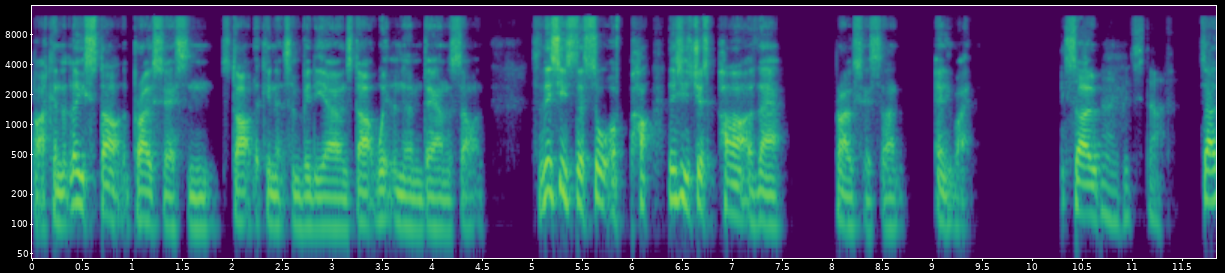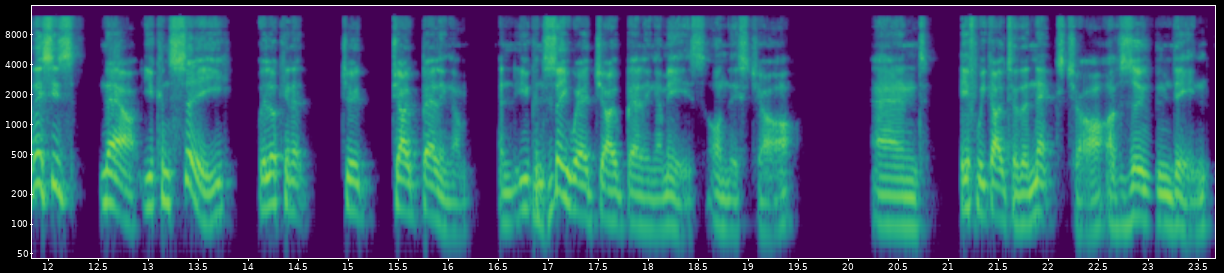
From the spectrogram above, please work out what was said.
but I can at least start the process and start looking at some video and start whittling them down and so on. So this is the sort of part, this is just part of that process. So anyway, so oh, good stuff. So this is now you can see we're looking at Jude, Jobe Bellingham, and you can mm-hmm. see where Joe Bellingham is on this chart. And if we go to the next chart, I've zoomed in.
